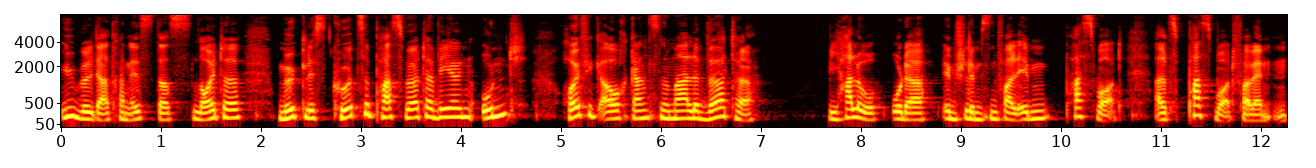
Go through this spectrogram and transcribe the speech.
Übel daran ist, dass Leute möglichst kurze Passwörter wählen und häufig auch ganz normale Wörter wie Hallo oder im schlimmsten Fall eben Passwort als Passwort verwenden.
